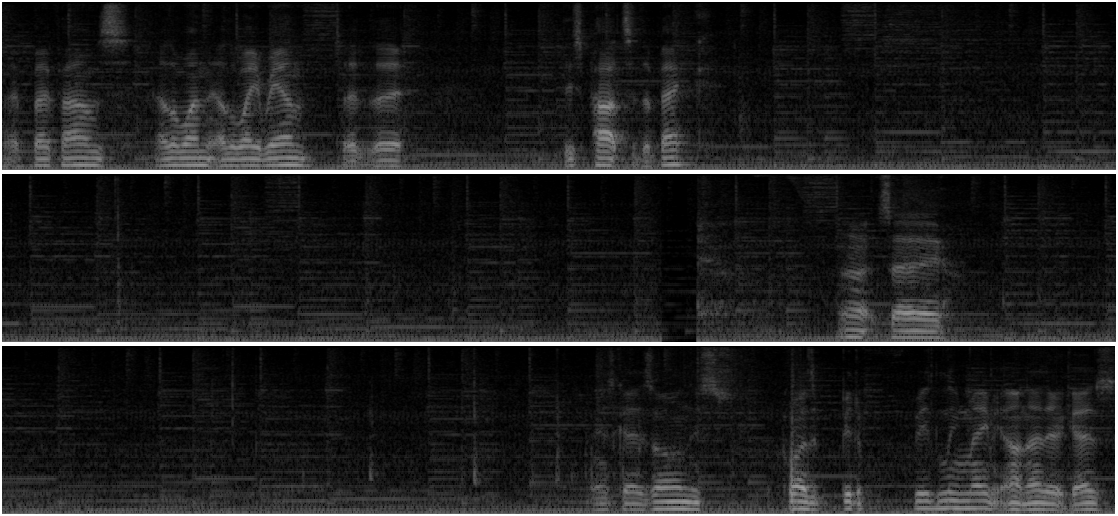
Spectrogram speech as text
So both arms, other one, other way around, so the this part's at the back. Alright, so this goes on, this requires a bit of fiddling maybe. Oh no, there it goes.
